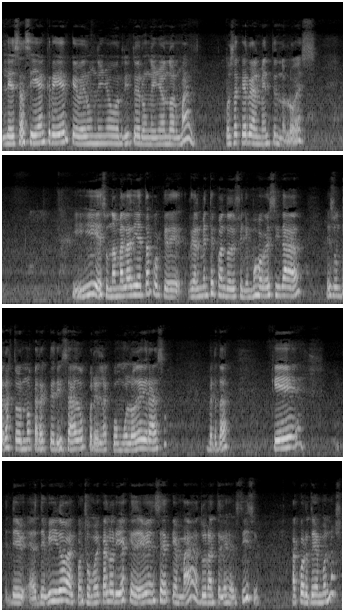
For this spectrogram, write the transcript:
les hacían creer que ver un niño gordito era un niño normal, cosa que realmente no lo es. Y es una mala dieta porque realmente cuando definimos obesidad es un trastorno caracterizado por el acúmulo de grasa, ¿verdad? Que debido al consumo de calorías que deben ser quemadas durante el ejercicio. Acordémonos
